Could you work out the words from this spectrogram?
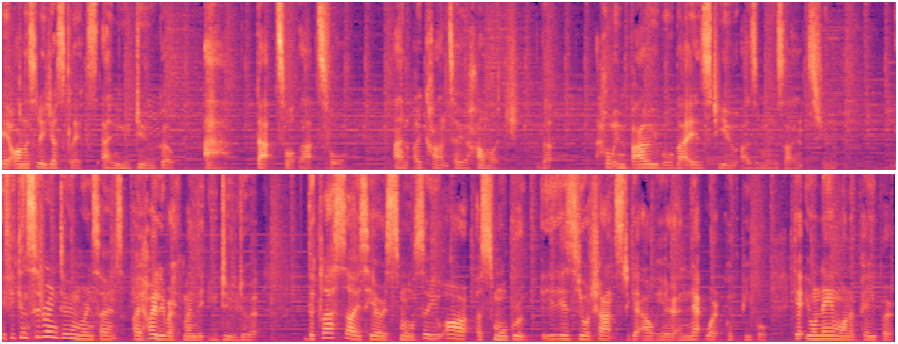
It honestly just clicks and you do go, ah, that's what that's for. And I can't tell you how much that how invaluable that is to you as a marine science student. If you're considering doing marine science, I highly recommend that you do do it. The class size here is small, so you are a small group. It is your chance to get out here and network with people, get your name on a paper,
